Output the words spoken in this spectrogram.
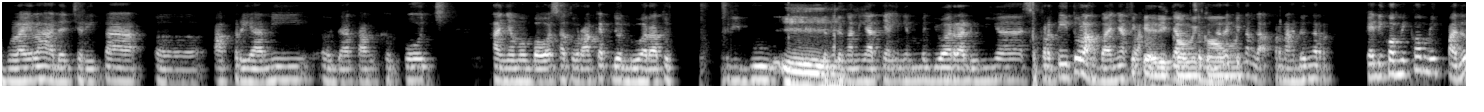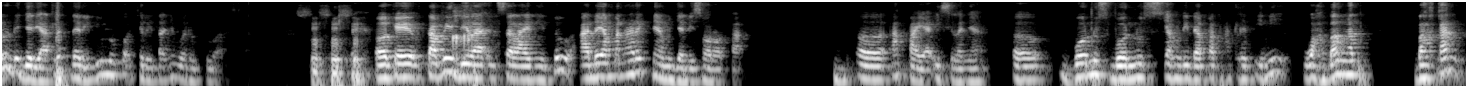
mulailah ada cerita eh, Apriani eh, datang ke coach hanya membawa satu raket dan 200 ribu Ih. dengan niatnya ingin menjuara dunia seperti itulah banyak lah Kayak di yang sebenarnya komik-komik. kita nggak pernah dengar kayak di komik-komik padahal udah jadi atlet dari dulu kok ceritanya baru keluar Oke, tapi di la- selain itu ada yang menariknya menjadi sorotan. Eh, apa ya istilahnya? Eh, bonus-bonus yang didapat atlet ini wah banget, bahkan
